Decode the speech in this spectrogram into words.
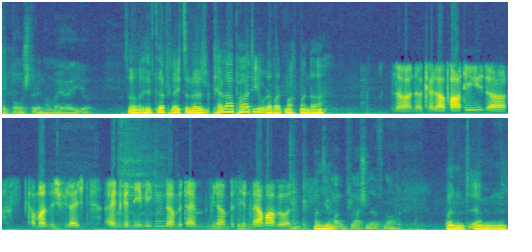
Die Baustellen haben wir ja hier. So, hilft da vielleicht so eine Kellerparty oder was macht man da? Na, eine Kellerparty, da kann man sich vielleicht einen genehmigen, damit einem wieder ein bisschen wärmer wird. Hat jemand einen Flaschenöffner? Und ähm,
